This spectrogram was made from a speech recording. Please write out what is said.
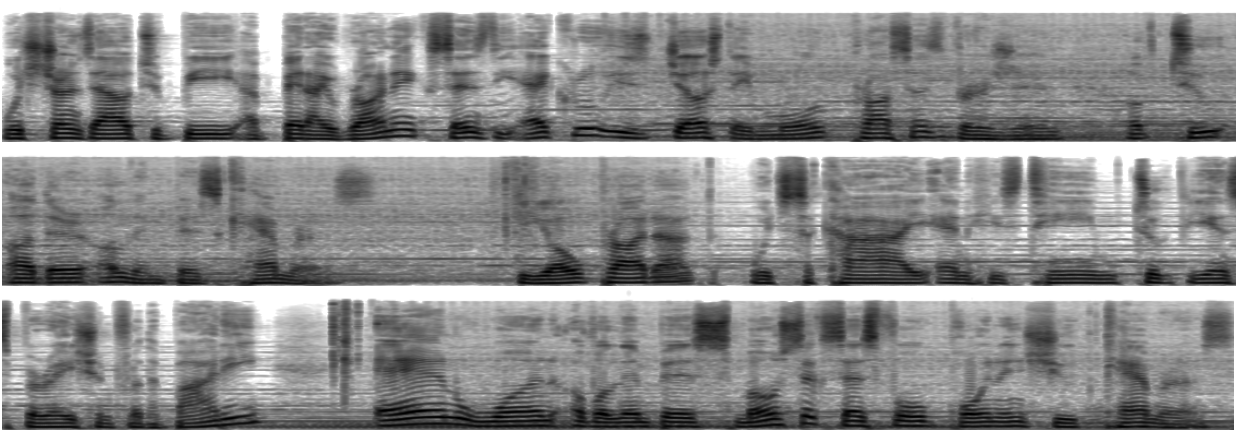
which turns out to be a bit ironic since the Ecru is just a more processed version of two other Olympus cameras. The O-product, which Sakai and his team took the inspiration for the body, and one of Olympus' most successful point and shoot cameras,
